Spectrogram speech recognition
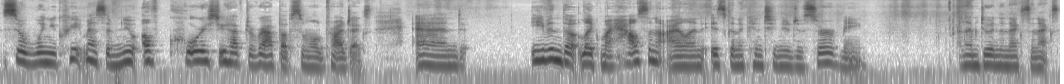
so when you create massive new, of course, you have to wrap up some old projects. And even though, like, my house on the island is going to continue to serve me, and I'm doing the next, and next.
